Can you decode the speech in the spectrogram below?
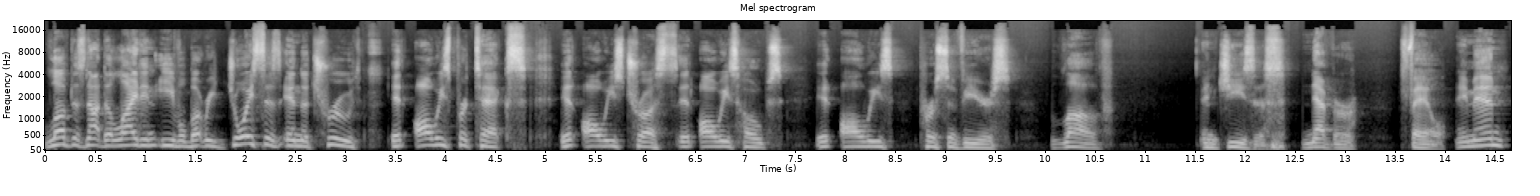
Love does not delight in evil, but rejoices in the truth. It always protects, it always trusts, it always hopes, it always perseveres. Love and Jesus never fail. Amen?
